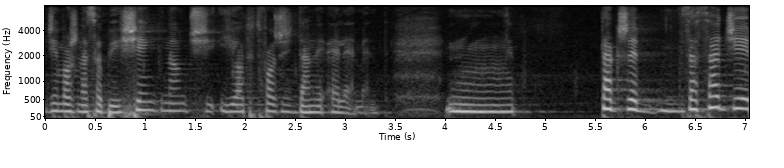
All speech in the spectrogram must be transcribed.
gdzie można sobie sięgnąć i odtworzyć dany element. Także w zasadzie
